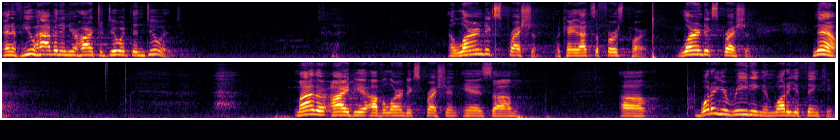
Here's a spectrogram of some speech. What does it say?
And if you have it in your heart to do it, then do it. A learned expression. Okay, that's the first part. Learned expression. Now, my other idea of a learned expression is um, uh, what are you reading and what are you thinking?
